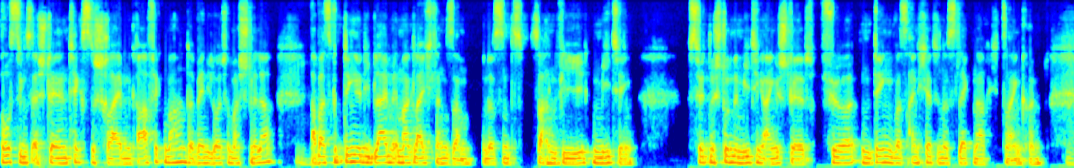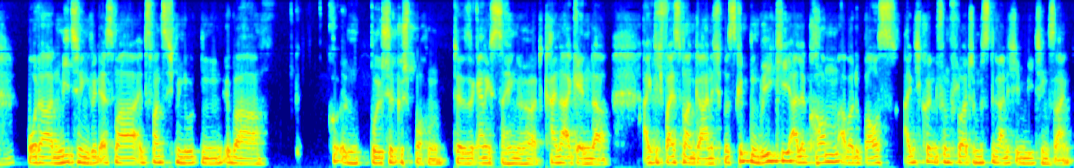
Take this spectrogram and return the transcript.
Postings erstellen, Texte schreiben, Grafik machen, da werden die Leute immer schneller. Mhm. Aber es gibt Dinge, die bleiben immer gleich langsam. Und das sind Sachen wie Meeting es wird eine Stunde Meeting eingestellt für ein Ding, was eigentlich hätte eine Slack-Nachricht sein können. Mhm. Oder ein Meeting wird erstmal in 20 Minuten über Bullshit gesprochen, der gar nichts dahin gehört. Keine Agenda. Eigentlich weiß man gar nicht. Es gibt ein Weekly, alle kommen, aber du brauchst, eigentlich könnten fünf Leute, müssten gar nicht im Meeting sein.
